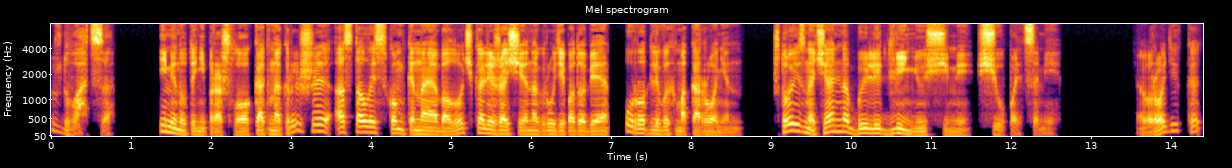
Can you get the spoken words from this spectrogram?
сдуваться. И минуты не прошло, как на крыше осталась скомканная оболочка, лежащая на груди подобие уродливых макаронин, что изначально были длиннющими щупальцами. Вроде как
